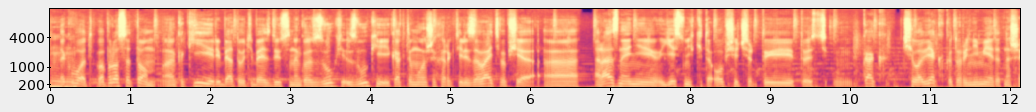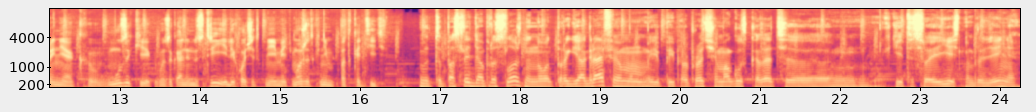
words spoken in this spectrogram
Угу. Так вот, вопрос о том, а какие ребята у тебя издаются на «Госзвук», звуки, и как ты можешь их характеризовать. Вообще, а, разные они, есть у них какие-то какие-то общие черты? То есть как человек, который не имеет отношения к музыке, к музыкальной индустрии или хочет к ней иметь, может к ним подкатить? Вот последний вопрос сложный, но вот про географию и, и про прочее могу сказать, э, какие-то свои есть наблюдения.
